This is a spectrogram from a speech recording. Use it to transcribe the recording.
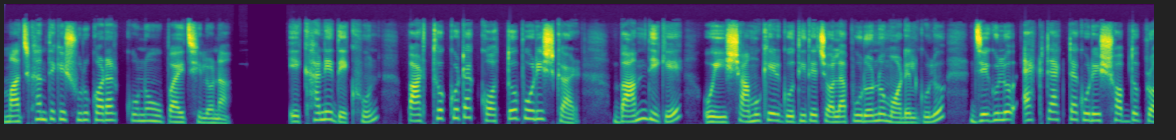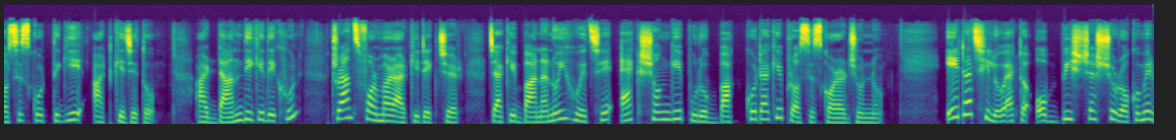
মাঝখান থেকে শুরু করার কোনো উপায় ছিল না। এখানে দেখুন, পার্থক্যটা কত পরিষ্কার। বাম দিকে ওই শামুকের গতিতে চলা পুরনো মডেলগুলো, যেগুলো একটা একটা করে শব্দ প্রসেস করতে গিয়ে আটকে যেত। আর ডান দিকে দেখুন, ট্রান্সফর্মার আর্কিটেকচার, যাকে বানানোই হয়েছে একসঙ্গে পুরো বাক্যটাকে প্রসেস করার জন্য। এটা ছিল একটা অবিশ্বাস্য রকমের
